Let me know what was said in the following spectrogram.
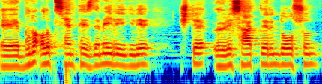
e, bunu alıp sentezleme ile ilgili işte öğle saatlerinde olsun,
